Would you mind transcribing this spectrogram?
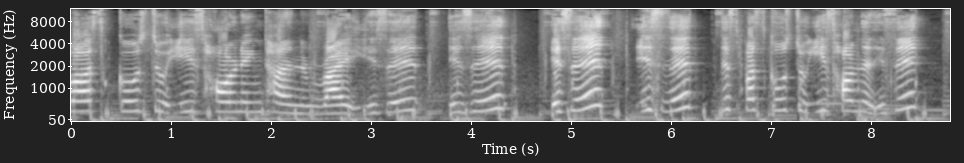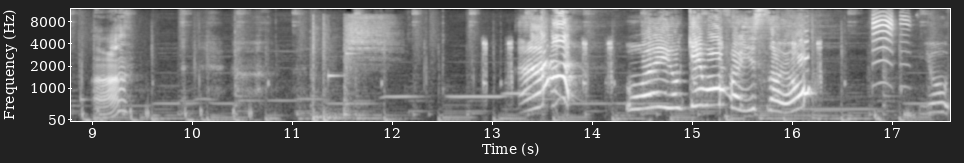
bus goes to East Hornington, right? Is it? Is it? Is it? Is it? This bus goes to East Hornington, is it? Huh? 아! 와 이거 게임 오버 있어요? 요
